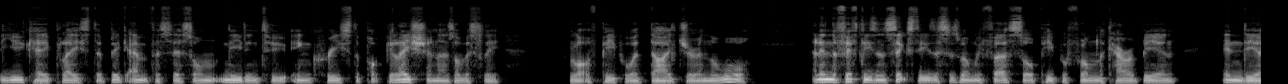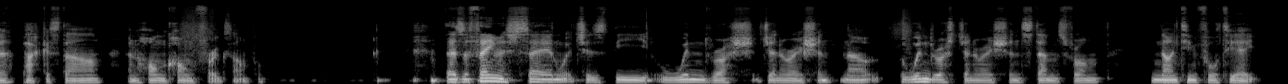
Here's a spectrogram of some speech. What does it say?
the UK placed a big emphasis on needing to increase the population, as obviously a lot of people had died during the war. And in the 50s and 60s, this is when we first saw people from the Caribbean, India, Pakistan, and Hong Kong, for example. There's a famous saying which is the Windrush generation. Now, the Windrush generation stems from 1948.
